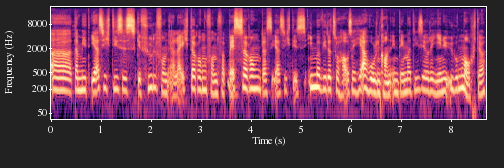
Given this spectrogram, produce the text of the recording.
äh, damit er sich dieses Gefühl von Erleichterung, von Verbesserung, dass er sich das immer wieder zu Hause herholen kann, indem er diese oder jene Übung macht. Ja?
